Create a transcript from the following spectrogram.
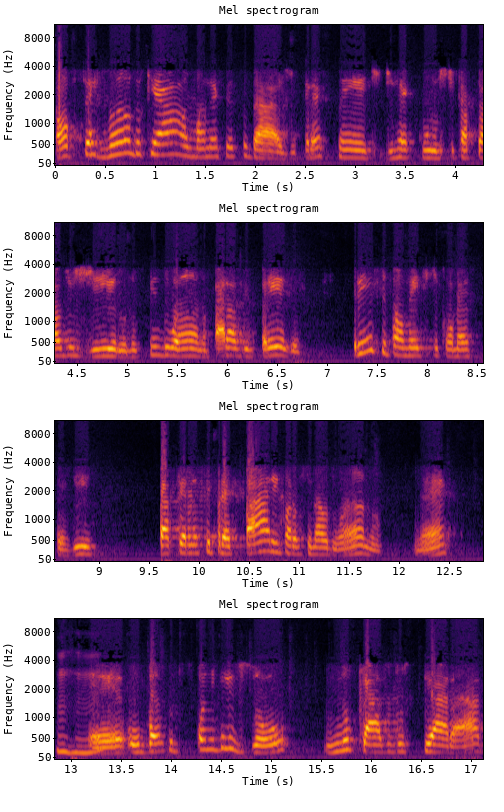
observando que há uma necessidade crescente de recursos, de capital de giro no fim do ano para as empresas, principalmente de comércio e serviço, para que elas se preparem para o final do ano, né? Uhum. É, o banco disponibilizou, no caso do Ceará,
